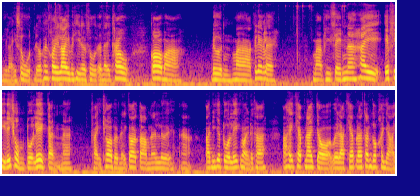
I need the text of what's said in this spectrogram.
มีหลายสูตร เดี๋ยวค่อยๆไล่ไปทีละสูตร อันไหนเข้าก็มาเดินมาเขาเรียกอะไร มาพรีเซนต์นะ ให้ FC ได้ชมตัวเลขกันนะ ใครชอบแบบไหนก็ตามนั้นเลย อะ อันนี้จะตัวเล็กหน่อยนะคะเอาให้แคปหน้าจอ เวลาแคปแล้วท่านก็ขยาย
